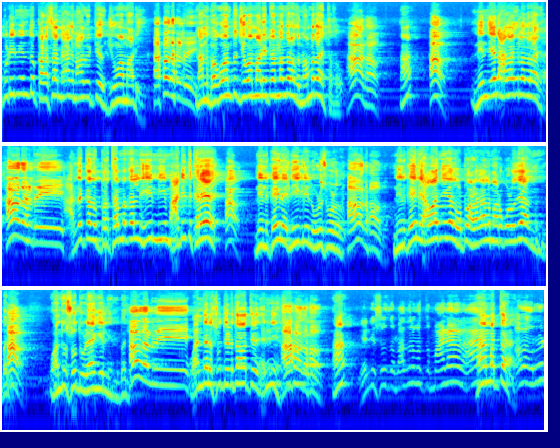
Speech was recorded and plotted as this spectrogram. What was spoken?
ಗುಡಿ ನಿಂದು ಕಳಸ ಮ್ಯಾಗ ನಾವು ಇಟ್ಟೇವು ಜೀವ ಮಾಡಿ. ಹೌದಲ್ರಿ. ನಾನು ಭಗವಂತ ಜೀವ ಮಾಡಿಟ್ಟನಂದ್ರೆ ಅದು ನಮ್ಮದಾಯ್ತದು. ಹೌದು ಹೌದು. ಹಾಂ ಹೌದ್. ನಿಂದು ಏನು ಆಗಂಗಿಲ್ಲ ಅದ್ರಾಗ. ಹೌದಲ್ರಿ. ಅದಕ್ಕೆ ಅದು ಪ್ರಥಮದಲ್ಲಿ ನೀ ಮಾಡಿದ ಖರೆ ಹೌದ್. ನಿನ್ನ ಕೈಲಿ ನೀಗ್ಲಿ ಉಳಿಸ್ಕೊಳ್ಳೋದು. ಹೌದು ಹೌದು. ನಿನ್ನ ಕೈಲಿ ಯಾವಾಗ ಈಗ ಅದು ಒಟ್ಟು ಅಳಗಾಲ ಮಾಡ್ಕೊಳ್ಳೋದೇ ಅದು. ಒಂದು ಸುದ್ದಿ ಉಳಿಯಂಗಿಲ್ಲ ನಿನ್ ಬಲ್ಲಿ ಹೌದಲ್ರಿ. ಒಂದರ ಸುದ್ದಿ ಇಡ್ತಾವ ತಿಳಿ ಎಣ್ಣಿ? ಹೌದು ಹೌದು. ಹಾಂ? ಎಲ್ಲಿ ಸುತ್ತ ಮೊದಲು ಮತ್ತು ಮಾಡ್ಯಾಳ ಹಾಂ ಮತ್ತೆ. ಅವಾಗ ರೂಢ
